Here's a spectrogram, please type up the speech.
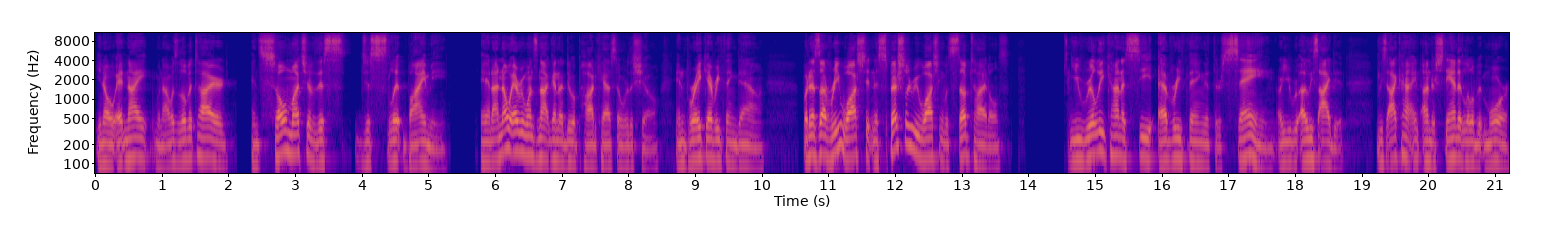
you know, at night when I was a little bit tired. And so much of this just slipped by me and I know everyone's not going to do a podcast over the show and break everything down. But as I've rewatched it, and especially rewatching with subtitles, you really kind of see everything that they're saying, or you at least I did. At least I kind of understand it a little bit more.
